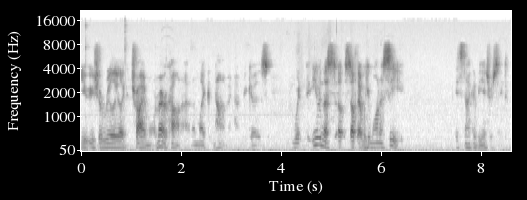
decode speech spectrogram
you, you should really like try more Americana, and I'm like, nah, man, because even the st- stuff that we want to see, it's not going to be interesting to me.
